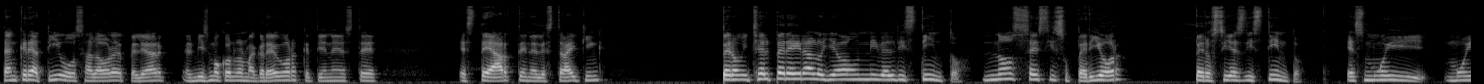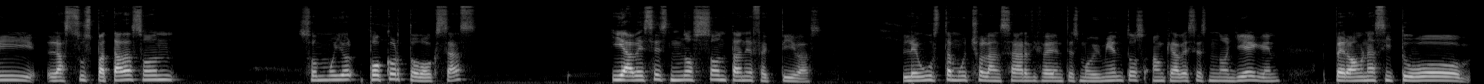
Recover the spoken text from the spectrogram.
tan creativos a la hora de pelear. El mismo Conor McGregor, que tiene este, este arte en el striking. Pero Michel Pereira lo lleva a un nivel distinto. No sé si superior, pero sí es distinto. Es muy, muy, las, sus patadas son, son muy poco ortodoxas y a veces no son tan efectivas le gusta mucho lanzar diferentes movimientos, aunque a veces no lleguen, pero aún así tuvo,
